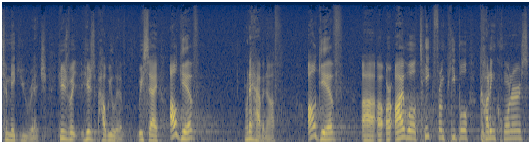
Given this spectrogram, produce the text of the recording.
to make you rich. Here's, what, here's how we live we say, I'll give when I have enough. I'll give uh, or I will take from people cutting corners.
